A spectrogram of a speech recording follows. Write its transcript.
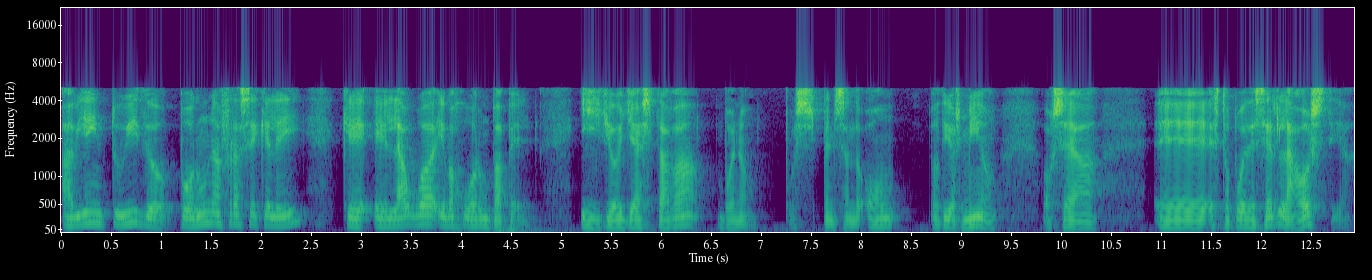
había intuido por una frase que leí que el agua iba a jugar un papel. Y yo ya estaba, bueno, pues pensando, oh, oh Dios mío, o sea, eh, esto puede ser la hostia.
